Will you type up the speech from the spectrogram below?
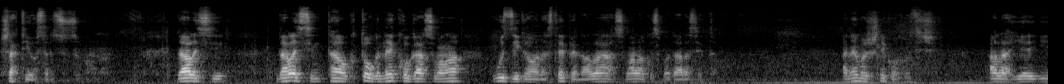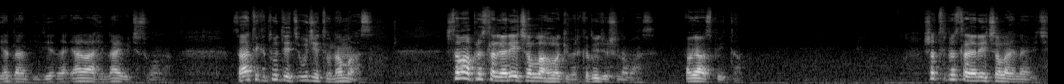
šta ti je u srcu. Da li si, da li si tog, tog nekoga subhano, uzdigao na stepen Allaha subhano gospodara svijeta. A ne možeš nikoga postići. Allah je jedan, Allah je najveći subhano. Znate kad uđete, uđete u namaz, šta vam predstavlja riječ Allahu Akbar kad uđeš u namaz? Evo ja vas pitam. Šta ti predstavlja riječ Allah je najveći?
